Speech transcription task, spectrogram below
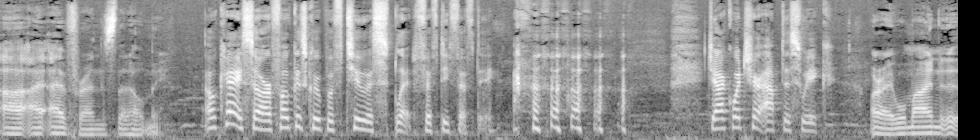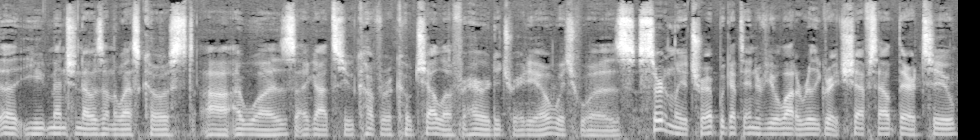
Uh, I, I have friends that help me. Okay, so our focus group of two is split 50 50. Jack, what's your app this week? All right. Well, mine. Uh, you mentioned I was on the West Coast. Uh, I was. I got to cover Coachella for Heritage Radio, which was certainly a trip. We got to interview a lot of really great chefs out there too.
